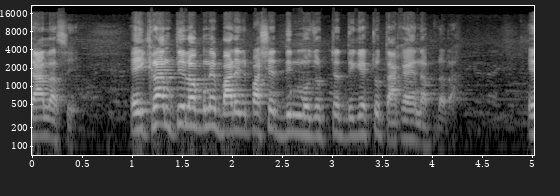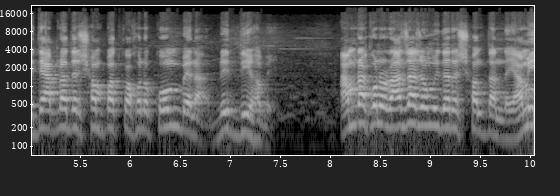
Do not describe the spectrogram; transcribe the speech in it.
চাল আছে, এই ক্রান্তি লগ্নে বাড়ির পাশের দিন মজুরটার দিকে একটু তাকায়েন আপনারা। এতে আপনাদের সম্পদ কখনো কমবে না, বৃদ্ধি হবে। আমরা কোনো রাজা জমিদারের সন্তান নাই, আমি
